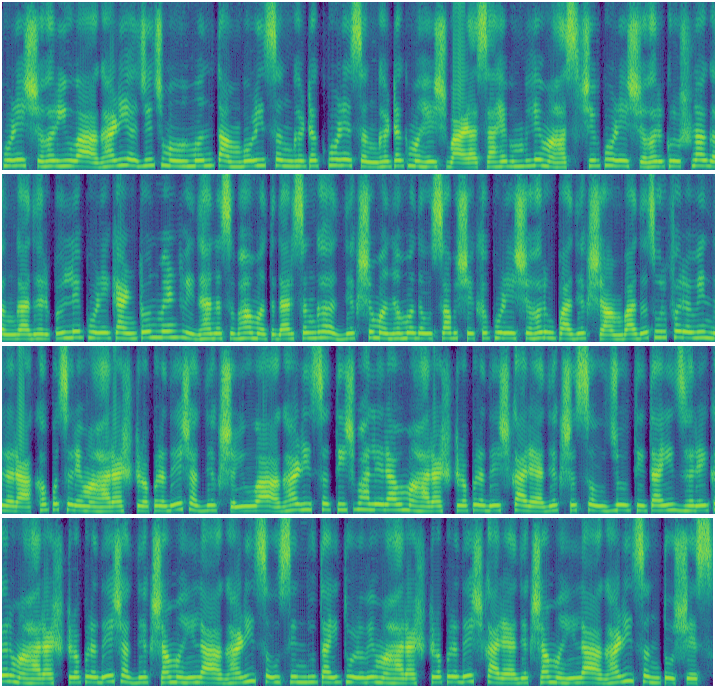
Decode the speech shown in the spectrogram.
पुणे शहर युवा आघाडी अजिज मोहम्मद तांबोळी संघटक पुणे संघटक महेश बाळासाहेब मुले महासचिव पुणे शहर कृष्णा गंगाधर पुल्ले पुणे कॅन्टोन्मेंट विधानसभा मतदारसंघ अध्यक्ष मनहमद औसाब शेख पुणे शहर उपाध्यक्ष अंबादस उर्फ रवींद्र राखपसरे महाराष्ट्र प्रदेश अध्यक्ष युवा आघाडी सतीश भालेराव महाराष्ट्र प्रदेश कार्याध्यक्ष सौ ज्योतिताई झरेकर महाराष्ट्र प्रदेश अध्यक्षा महिला आघाडी सौ सिंधुताई तुळवे महाराष्ट्र प्रदेश कार्याध्यक्षा महिला आघाडी संतोषेस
